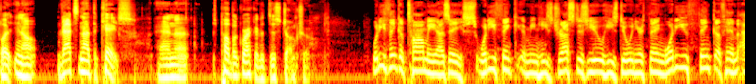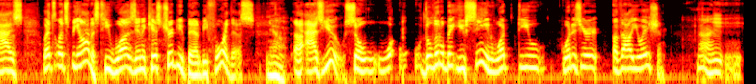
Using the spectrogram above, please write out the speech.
But you know, that's not the case, and uh, it's public record at this juncture. What do you think of Tommy as Ace? What do you think? I mean, he's dressed as you. He's doing your thing. What do you think of him as? Let's let's be honest. He was in a Kiss tribute band before this, Yeah. uh, as you. So what, the little bit you've seen, what do you? What is your evaluation? No, he,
